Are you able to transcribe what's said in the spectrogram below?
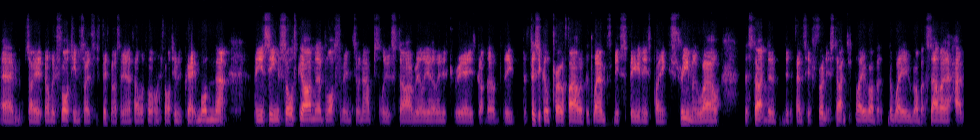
Um, sorry, only four teams. Sorry, it's the fifth most in the NFL. Only four teams created more than that. And you're seeing Sauce Gardner blossom into an absolute star really early in his career. He's got the, the, the physical profile with his length and his speed, and he's playing extremely well. The start the, the defensive front is starting to play Robert the way Robert Saleh had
